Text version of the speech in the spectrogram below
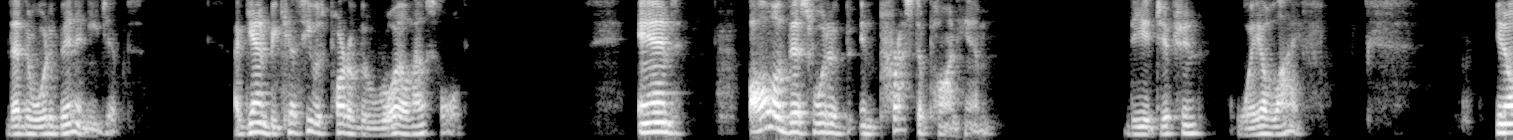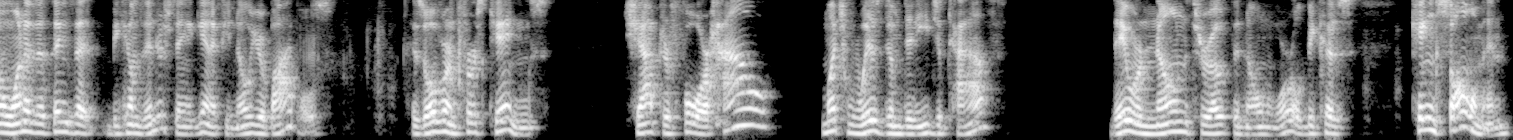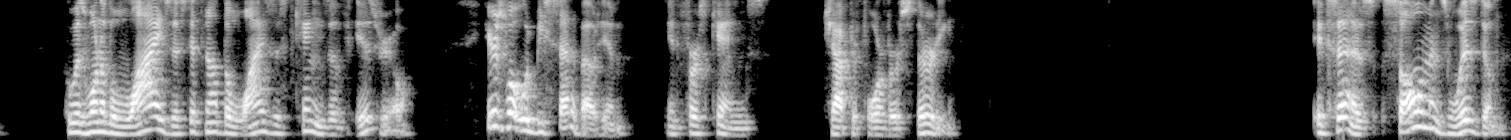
that there would have been in Egypt. Again, because he was part of the royal household. And all of this would have impressed upon him the Egyptian way of life. You know, one of the things that becomes interesting, again, if you know your Bibles, is over in First Kings chapter 4. How much wisdom did Egypt have? They were known throughout the known world because King Solomon, who was one of the wisest, if not the wisest kings of Israel, here's what would be said about him in First Kings chapter 4 verse 30. It says, Solomon's wisdom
